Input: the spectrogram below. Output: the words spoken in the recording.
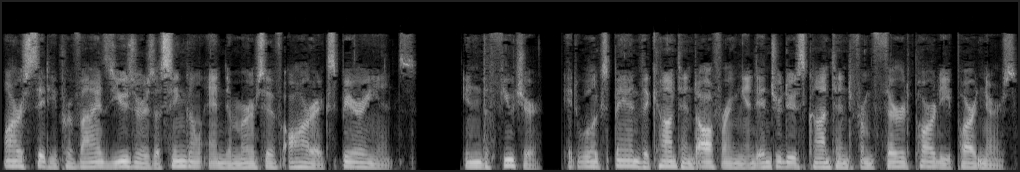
AR City provides users a single and immersive AR experience. In the future, it will expand the content offering and introduce content from third-party partners.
